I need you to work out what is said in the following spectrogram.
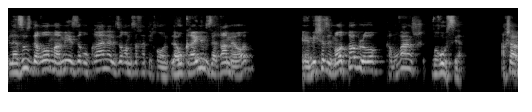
לזוז דרומה מאזור אוקראינה לאזור המזרח התיכון. לאוקראינים זה רע מאוד, אה, מי שזה מאוד טוב לו, כמובן, זה רוסיה. עכשיו,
